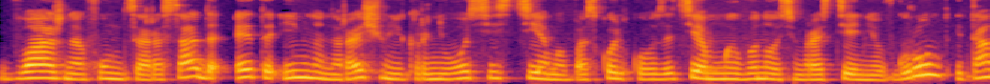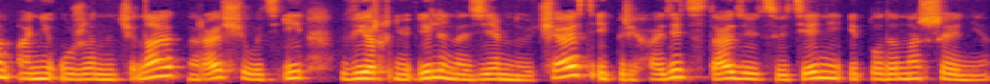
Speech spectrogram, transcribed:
важная функция рассады – это именно наращивание корневой системы, поскольку затем мы выносим растения в грунт, и там они уже начинают наращивать и верхнюю или наземную часть и переходить в стадию цветения и плодоношения.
